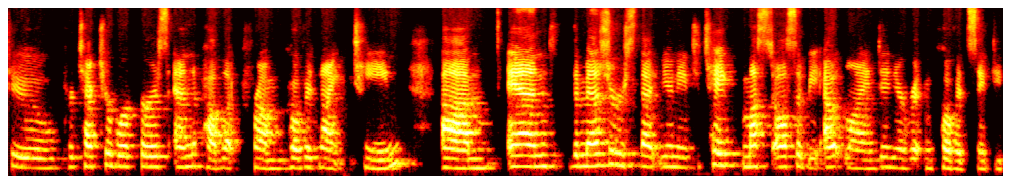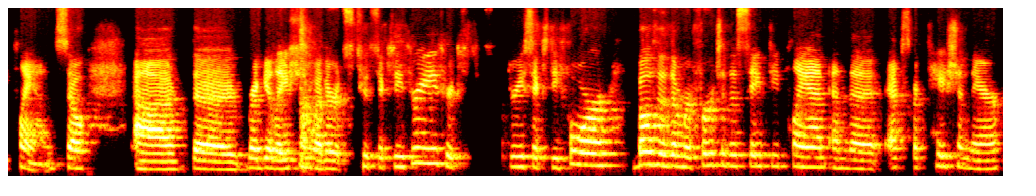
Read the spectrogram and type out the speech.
to protect your workers and the public from COVID-19. Um, and the measures that you need to take must also be outlined in your written COVID safety plan. So uh, the regulation, whether it's 263, through 364, both of them refer to the safety plan and the expectation there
